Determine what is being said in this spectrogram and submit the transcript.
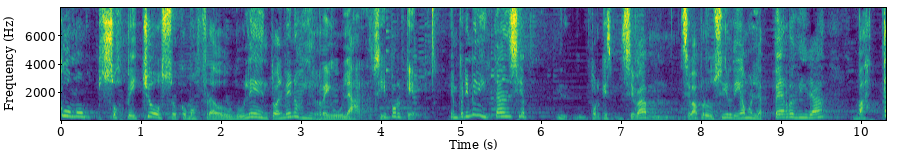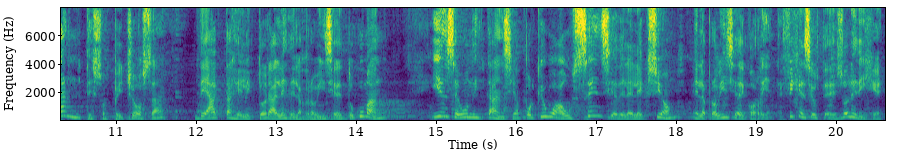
como sospechoso, como fraudulento, al menos irregular. ¿sí? ¿Por qué? En primera instancia, porque se va, se va a producir, digamos, la pérdida bastante sospechosa de actas electorales de la provincia de Tucumán, y en segunda instancia porque hubo ausencia de la elección en la provincia de Corrientes. Fíjense ustedes, yo les dije,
